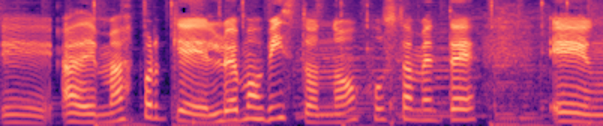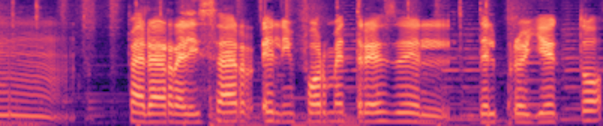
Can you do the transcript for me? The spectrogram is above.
Eh, además, porque lo hemos visto, ¿no? Justamente para realizar el informe 3 del, del proyecto,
